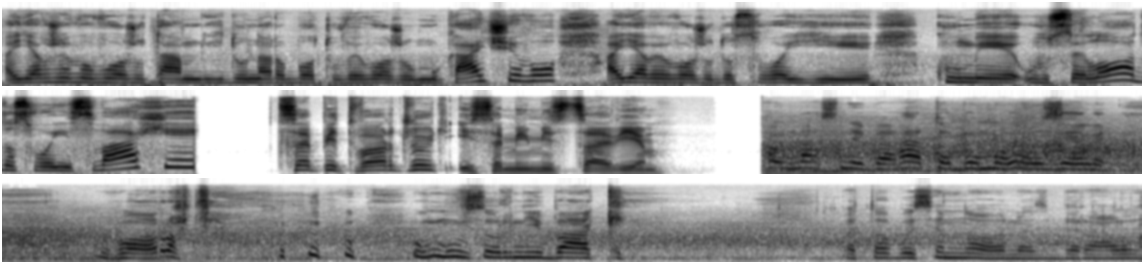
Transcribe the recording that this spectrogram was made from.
А я вже вивожу там, йду на роботу, вивожу в Мукачево, а я вивожу до своєї куми у село, до своєї свахи. Це підтверджують і самі місцеві. У нас небагато, бо ми возили в город у мусорні баки. Автобусів много назбирало.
